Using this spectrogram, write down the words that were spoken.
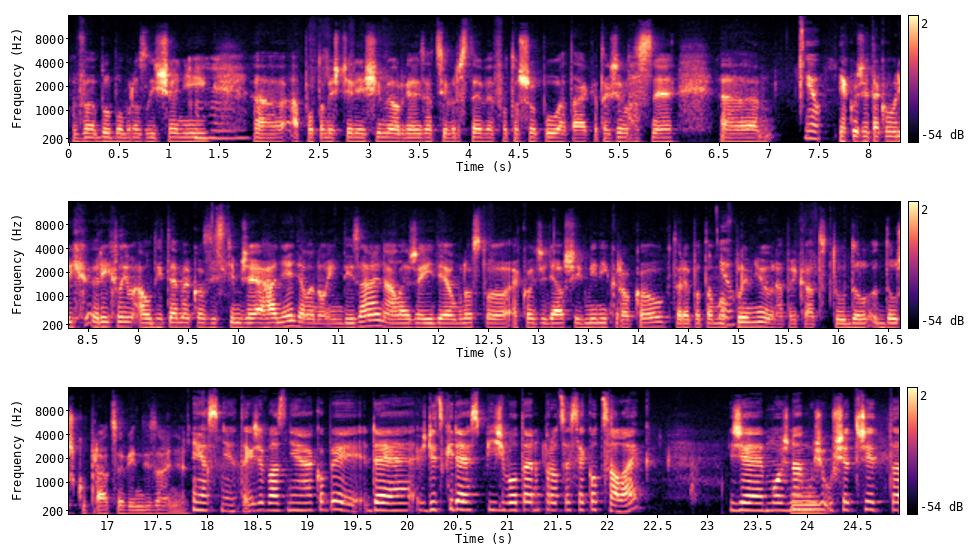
v blbom rozlišení mm-hmm. a, a potom ešte riešime organizáciu vrstev ve Photoshopu a tak. Takže vlastne Jo. Jakože takovým rých, rýchlým auditem jako zjistím, že aha, nejde len o InDesign, ale že ide o množstvo akože ďalších mini krokov, které potom jo. ovplyvňují například tu dl, dlžku práce v InDesigně. Jasně, takže vlastně jakoby jde, vždycky jde spíš o ten proces jako celek, že možná hmm. můžu ušetřit uh,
